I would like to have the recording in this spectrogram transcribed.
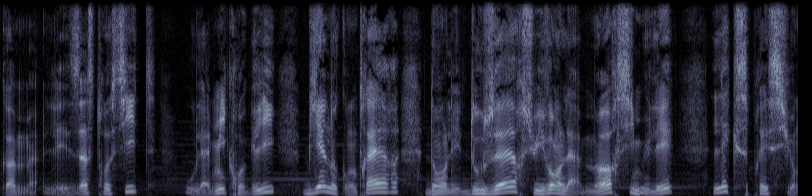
comme les astrocytes ou la microglie, bien au contraire, dans les 12 heures suivant la mort simulée, l'expression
